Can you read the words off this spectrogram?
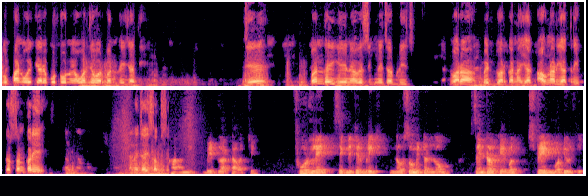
તોફાન હોય ત્યારે બોટોની અવર જવર બંધ થઈ જતી. જે બંધ થઈ ગઈ અને હવે સિગ્નેચર બ્રિજ દ્વારા બેટ દ્વારકાના આવનાર યાત્રિક દર્શન કરી અને જઈ શકશે. બેટ દ્વારકા વચ્ચે ફોર લેન સિગ્નેચર બ્રિજ નવસો metre long central cable stayed મોડ્યુલથી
